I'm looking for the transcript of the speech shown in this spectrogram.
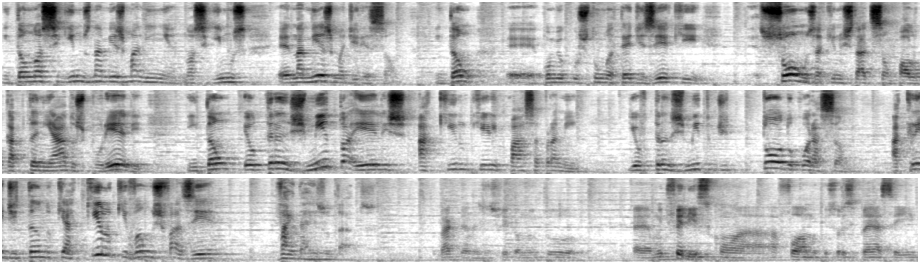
Então nós seguimos na mesma linha, nós seguimos é, na mesma direção. Então, é, como eu costumo até dizer que somos aqui no estado de São Paulo capitaneados por ele, então eu transmito a eles aquilo que ele passa para mim. E eu transmito de todo o coração, acreditando que aquilo que vamos fazer vai dar resultados. Bacana, a gente fica muito é, muito feliz com a, a, forma que o senhor expressa e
